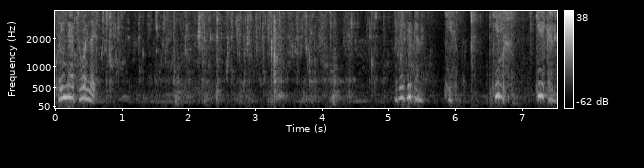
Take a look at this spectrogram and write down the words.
Clean that toilet. What is it, Gunner? Get it. Get it. Get it, Gunner. Get it, Gunner.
